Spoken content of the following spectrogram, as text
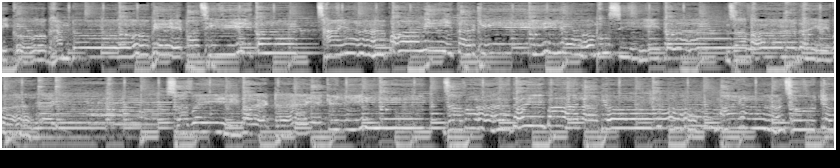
सबैको घाम डुबेपछि त छाया पनि तर्कियो मुसित जब दैव लाग्यो सबैबाट एक्लिए। जब दैव लाग्यो माया छुट्यो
